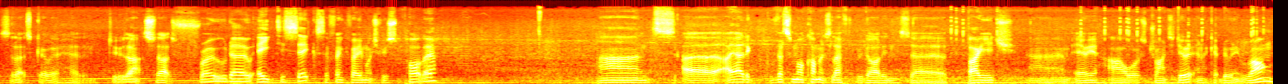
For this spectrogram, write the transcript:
So let's go ahead and do that. So that's Frodo86. So thank you very much for your support there. And uh, I had, a, some more comments left regarding this uh, baggage um, area. I was trying to do it and I kept doing it wrong.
